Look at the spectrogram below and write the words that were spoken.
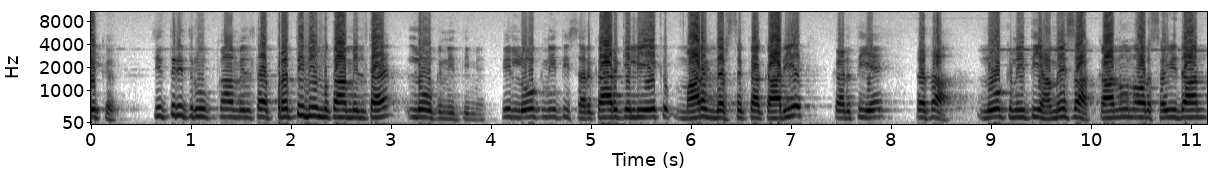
एक चित्रित रूप का मिलता है, प्रतिबिंब का मिलता है लोक नीति में। फिर लोक नीति सरकार के लिए एक मार्गदर्शक का कार्य करती है तथा लोक नीति हमेशा कानून और संविधान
